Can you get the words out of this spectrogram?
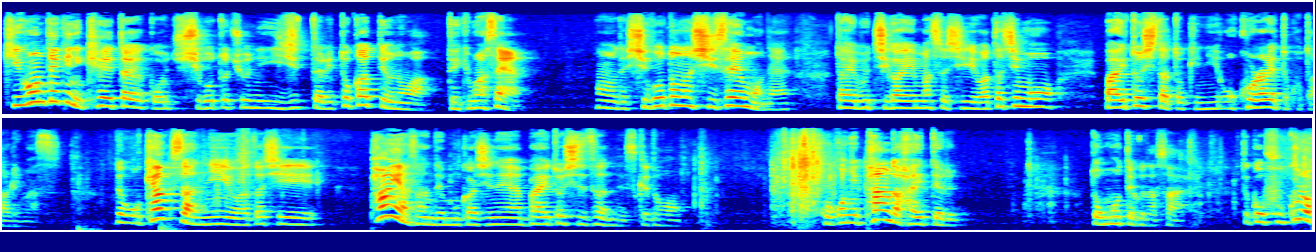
基本的に携帯こう仕事中にいじったりとかっていうのはできません。なので仕事の姿勢もね、だいぶ違いますし、私もバイトした時に怒られたことあります。で、お客さんに私、パン屋さんで昔ね、バイトしてたんですけど、ここにパンが入ってると思ってくださいでこう袋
